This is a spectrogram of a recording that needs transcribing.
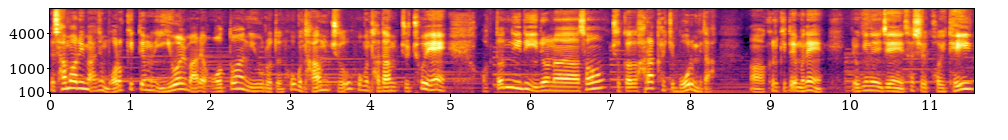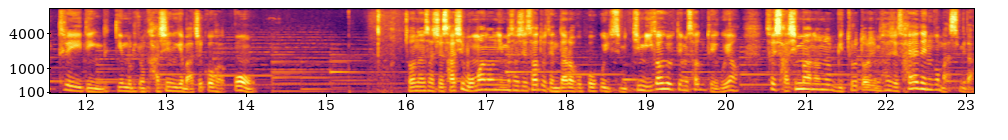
3월이면 아직 멀었기 때문에 2월 말에 어떠한 이유로든 혹은 다음 주 혹은 다다음 주 초에 어떤 일이 일어나서 주가가 하락할지 모릅니다. 어, 그렇기 때문에 여기는 이제 사실 거의 데이 트레이딩 느낌으로 좀 가시는 게 맞을 것 같고 저는 사실 45만 원이면 사실 사도 된다라고 보고 있습니다. 지금 이 가격 때문에 사도 되고요. 사실 40만 원으로 밑으로 떨어지면 사실 사야 되는 건 맞습니다.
